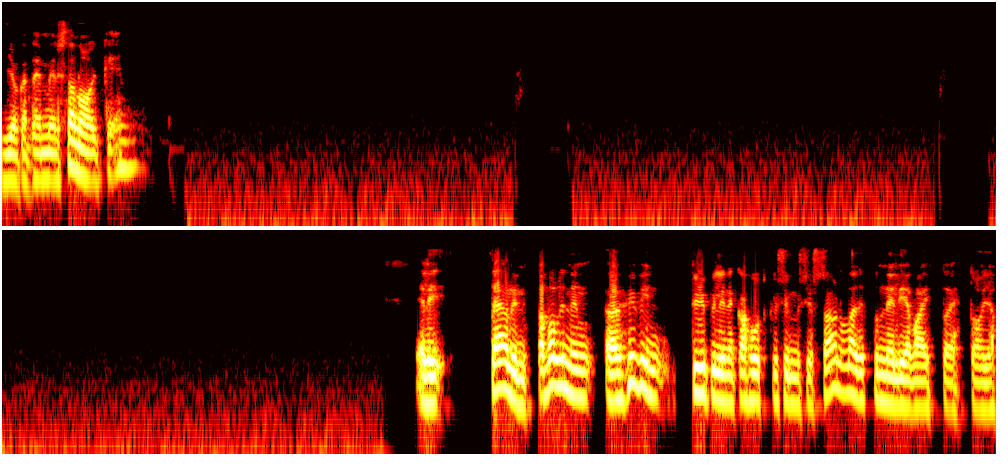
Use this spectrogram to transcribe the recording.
joka teidän mielestä on oikein. Eli tämä oli nyt tavallinen, hyvin tyypillinen Kahoot-kysymys, jossa on laitettu neljä vaihtoehtoa ja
